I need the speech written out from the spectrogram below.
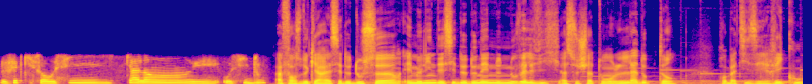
le fait qu'il soit aussi câlin et aussi doux. À force de caresses et de douceur, Emmeline décide de donner une nouvelle vie à ce chaton en l'adoptant. Rebaptisé Riku,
